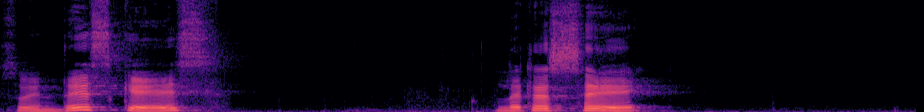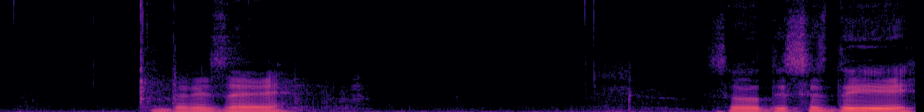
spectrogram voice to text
So, in this case let us say there is a so this is the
